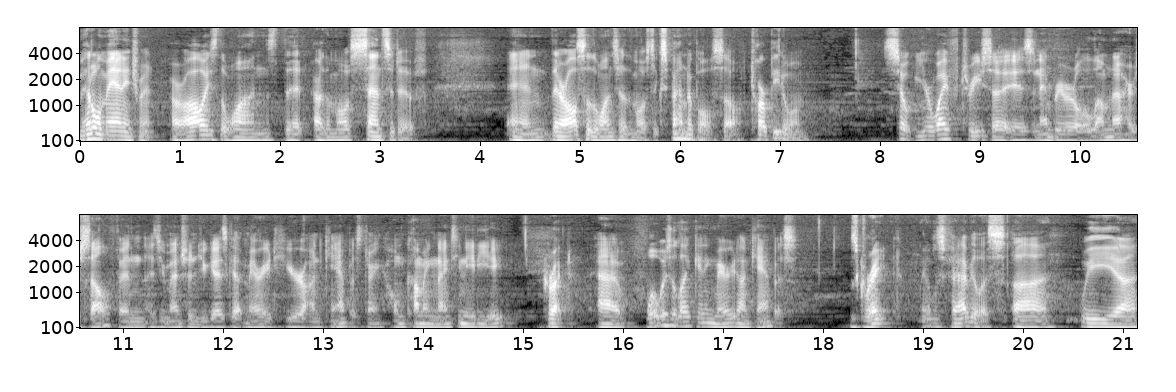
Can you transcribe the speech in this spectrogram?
Middle management are always the ones that are the most sensitive, and they're also the ones that are the most expendable. So torpedo them. So your wife Teresa is an Embry Riddle alumna herself, and as you mentioned, you guys got married here on campus during homecoming 1988. Correct. Uh, what was it like getting married on campus? It was great. It was fabulous. Uh, we uh,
